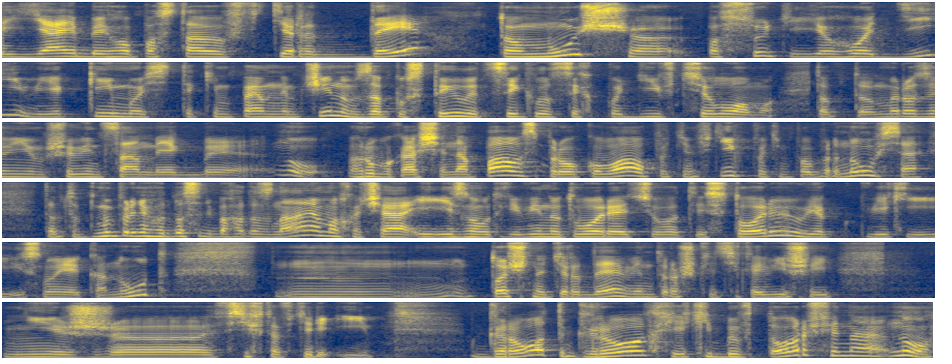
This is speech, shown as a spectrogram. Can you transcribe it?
я би його поставив в тір Д, тому що, по суті, його дії в якимось таким певним чином запустили цикл цих подій в цілому. Тобто ми розуміємо, що він сам, якби, ну, грубо кажучи, напав, спровокував, потім втік, потім повернувся. Тобто ми про нього досить багато знаємо, хоча і, і знову таки він утворює цю от історію, в, як, в якій існує канут. Ну, точно тір Д, він трошки цікавіший ніж е, всі, хто в тірі І. Грот, Грок, який бив Торфіна. Ну,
